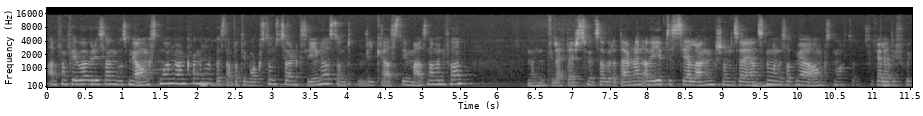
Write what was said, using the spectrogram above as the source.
Anfang Februar würde ich sagen, wo es mir Angst machen angefangen hat, weil du einfach die Wachstumszahlen gesehen hast und wie krass die Maßnahmen fahren. Ich meine, vielleicht ist es mir jetzt aber der Timeline, aber ich habe das sehr lang schon sehr ernst mhm. genommen und das hat mir auch Angst gemacht, relativ ja. früh.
